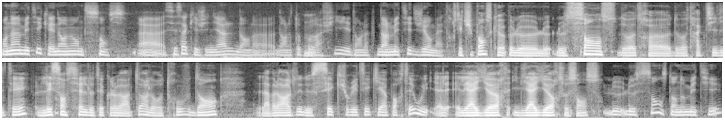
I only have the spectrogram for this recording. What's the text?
on a un métier qui a énormément de sens. Euh, c'est ça qui est génial dans la, dans la topographie et dans le, dans le métier de géomètre. Et tu penses que le, le, le sens de votre, de votre activité, l'essentiel de tes collaborateurs, le retrouve dans la valeur ajoutée de sécurité qui est apportée ou elle, est ailleurs Il y a ailleurs ce sens? Le, sens dans nos métiers,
